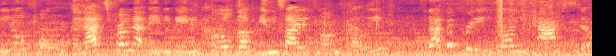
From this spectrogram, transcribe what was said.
fetal fold, and that's from that baby being curled up inside its mom's belly. So that's a pretty young calf still.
